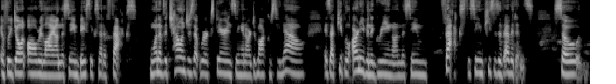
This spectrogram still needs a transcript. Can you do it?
if we don't all rely on the same basic set of facts. One of the challenges that we're experiencing in our democracy now is that people aren't even agreeing on the same facts, the same pieces of evidence. So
